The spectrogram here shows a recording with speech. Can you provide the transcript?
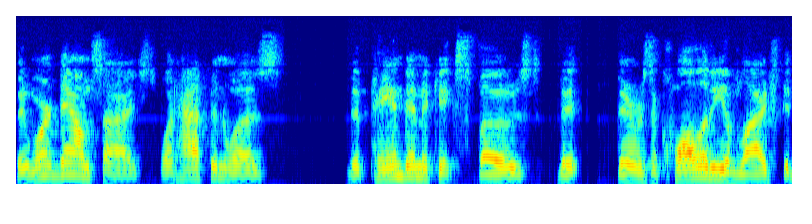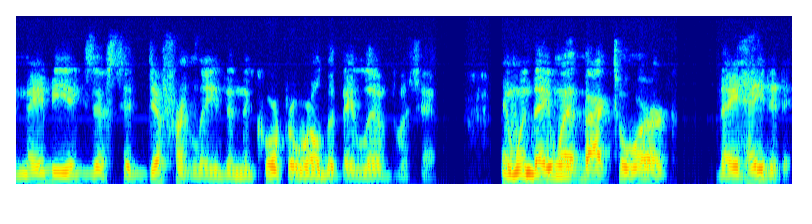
they weren't downsized. What happened was the pandemic exposed that there was a quality of life that maybe existed differently than the corporate world that they lived within. And when they went back to work, they hated it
